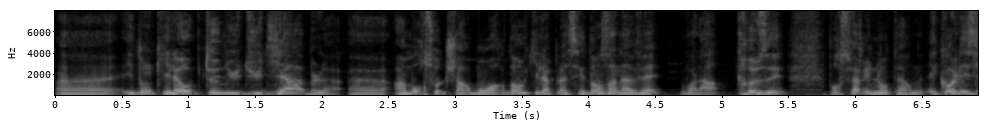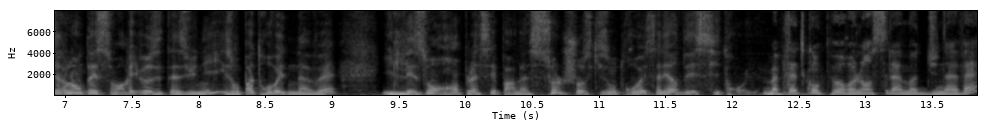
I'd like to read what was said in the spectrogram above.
Euh, et donc il a obtenu du diable euh, un morceau de charbon ardent qu'il a placé dans un navet, voilà, creusé, pour se faire une lanterne. Et quand les Irlandais sont arrivés aux États-Unis, ils n'ont pas trouvé de navet, ils les ont remplacés par la seule chose qu'ils ont trouvée, c'est-à-dire des citrouilles. Bah peut-être qu'on peut relancer la mode du navet?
